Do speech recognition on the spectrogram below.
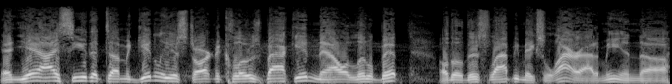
And yeah, I see that uh, McGinley is starting to close back in now a little bit. Although this lap he makes a liar out of me, and uh,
